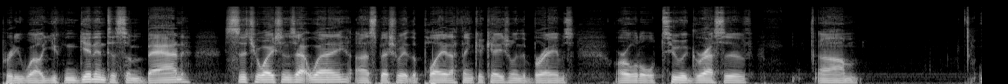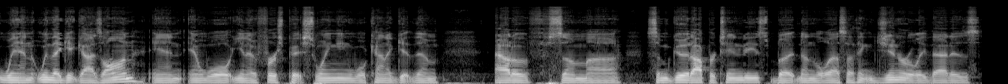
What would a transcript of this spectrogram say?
pretty well. You can get into some bad situations that way, uh, especially at the plate. I think occasionally the Braves are a little too aggressive. Um, when when they get guys on, and and we'll you know first pitch swinging will kind of get them out of some uh, some good opportunities. But nonetheless, I think generally that is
